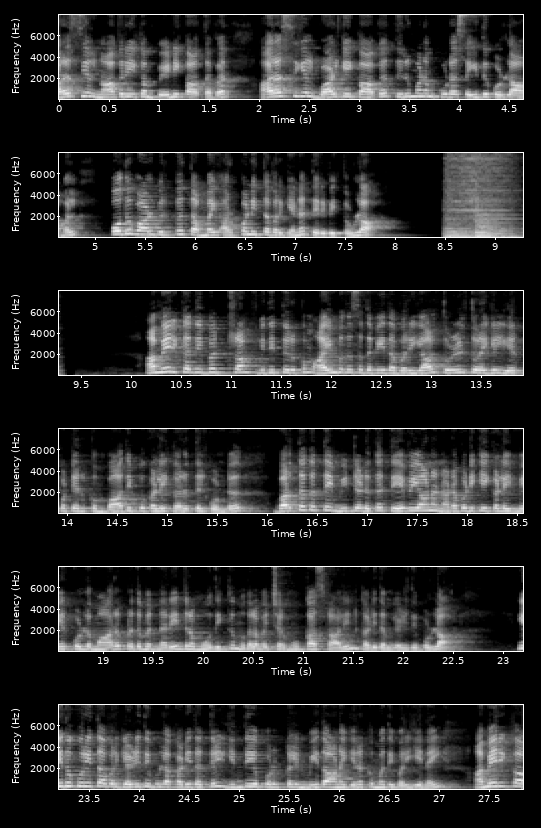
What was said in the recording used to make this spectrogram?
அரசியல் நாகரீகம் பேணி காத்தவர் அரசியல் வாழ்க்கைக்காக திருமணம் கூட செய்து கொள்ளாமல் பொது வாழ்விற்கு தம்மை அர்ப்பணித்தவர் என தெரிவித்துள்ளார். அமெரிக்க அதிபர் ட்ரம்ப் விதித்திருக்கும் ஐம்பது சதவீத வரியால் தொழில்துறையில் ஏற்பட்டிருக்கும் பாதிப்புகளை கருத்தில் கொண்டு வர்த்தகத்தை மீட்டெடுக்க தேவையான நடவடிக்கைகளை மேற்கொள்ளுமாறு பிரதமர் நரேந்திர மோடிக்கு முதலமைச்சர் மு ஸ்டாலின் கடிதம் எழுதியுள்ளார். இதுகுறித்து அவர் எழுதியுள்ள கடிதத்தில் இந்திய பொருட்களின் மீதான இறக்குமதி வரியினை அமெரிக்கா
